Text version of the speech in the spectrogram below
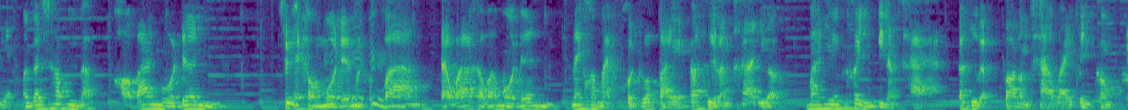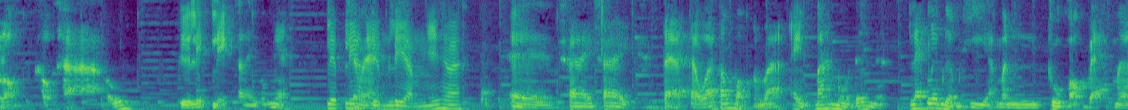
เนี่ยมันก็ชอบมีแบบขอบ้าน modern ซึ่งไอ้คำว่า modern มันก็กว้าง แต่ว่าคำว่า modernในความหมายของคนทั่วไป ก็คือหลังคาที่แบบบ้านที่ไม่ค่อยมีหลังคา ก็คือแบบซ่อนหลังคาไว้เป็นกล่องๆขาวๆ หรือเล็กๆอะไรพวกเนี้ยเรียบเรียบใช่เหไหมลี่ยมเหลี่ยมๆอย่างนี้ใช่ไหมเออใช่ใช่แต่แต่ว่าต้องบอกก่อนว่าไอ้บ้านโมเดิร์นเนี่ยแรกเริ่มเดิมทีอะมันถูกออกแบบมา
